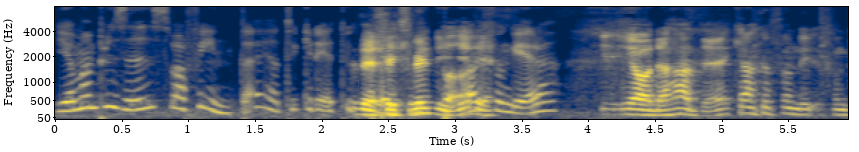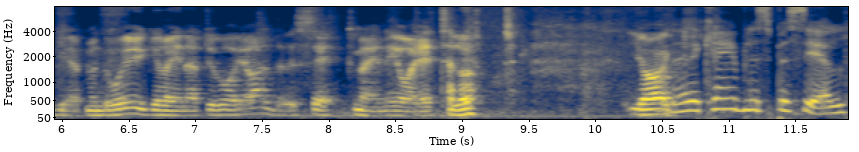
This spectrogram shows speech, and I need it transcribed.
Ja men precis, varför inte? Jag tycker det är ett Det upplägg fick som vi bör idé. fungera. Ja, det hade kanske fungerat, men då är ju grejen att du har ju aldrig sett mig när jag är trött. Jag, Nej, det kan ju bli speciell.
